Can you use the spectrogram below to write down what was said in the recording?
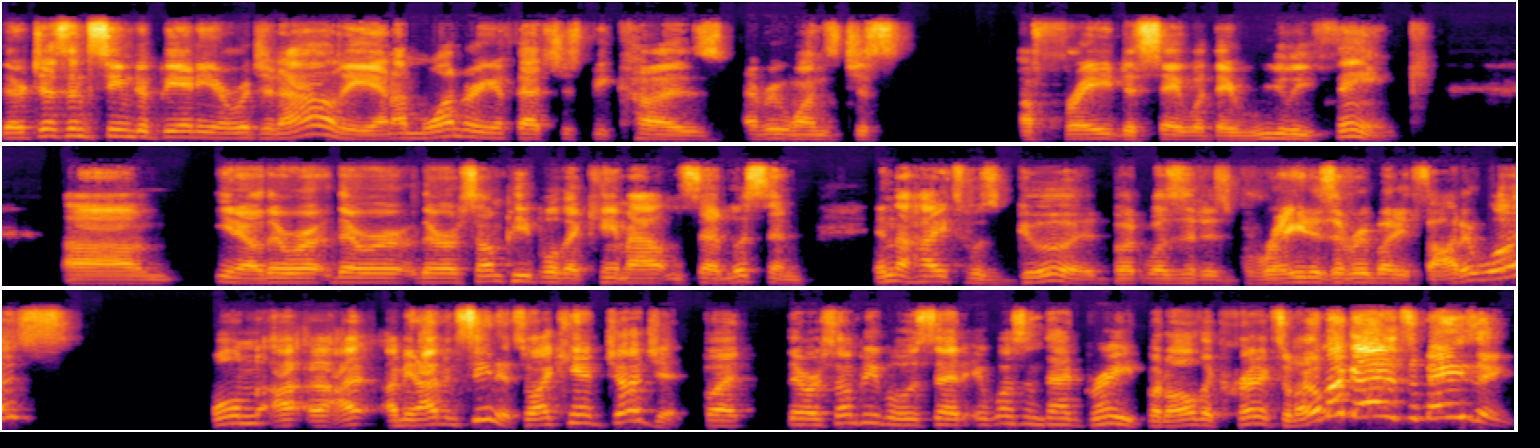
there doesn't seem to be any originality. And i'm wondering if that's just because everyone's just afraid to say what they really think. Um, you know there were there were there are some people that came out and said listen in the heights was good but was it as great as everybody thought it was? Well I, I, I mean i haven't seen it so i can't judge it but there were some people who said it wasn't that great but all the critics are like oh my god it's amazing!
